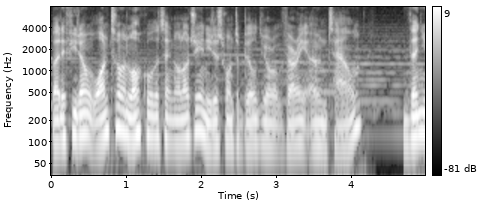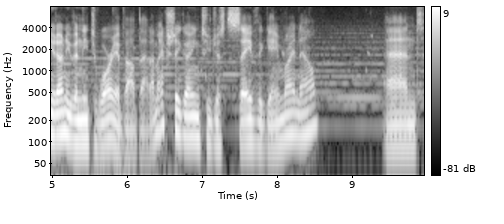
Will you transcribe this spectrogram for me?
But if you don't want to unlock all the technology and you just want to build your very own town, then you don't even need to worry about that. I'm actually going to just save the game right now. And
